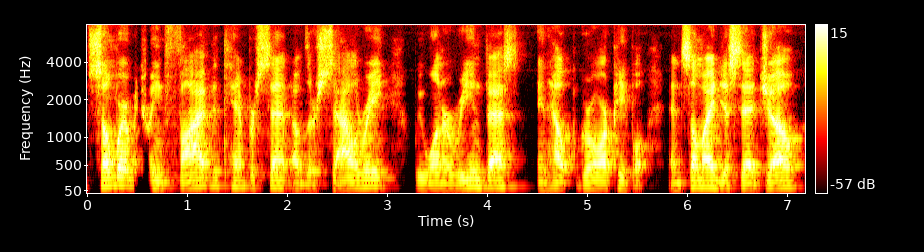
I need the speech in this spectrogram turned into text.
somewhere between 5 to 10% of their salary. We want to reinvest and help grow our people. And somebody just said joe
